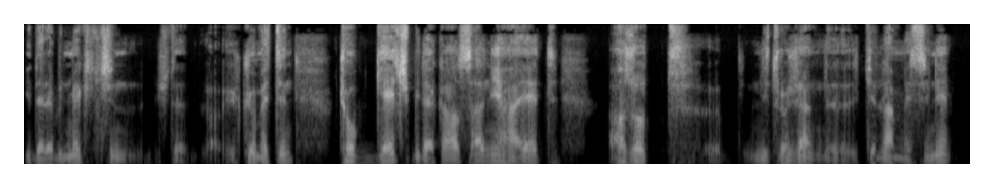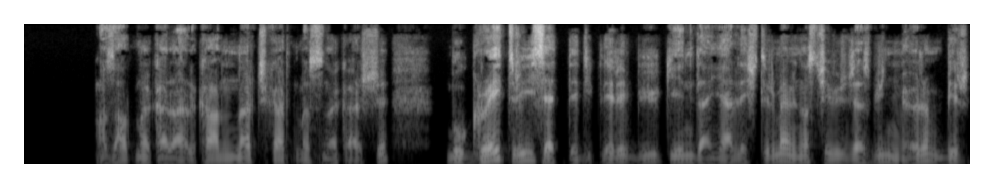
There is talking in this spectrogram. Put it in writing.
giderebilmek için işte hükümetin çok geç bile kalsa nihayet azot, e, nitrojen e, kirlenmesini azaltma kararı, kanunlar çıkartmasına karşı bu Great Reset dedikleri büyük yeniden yerleştirme mi nasıl çevireceğiz bilmiyorum. Bir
